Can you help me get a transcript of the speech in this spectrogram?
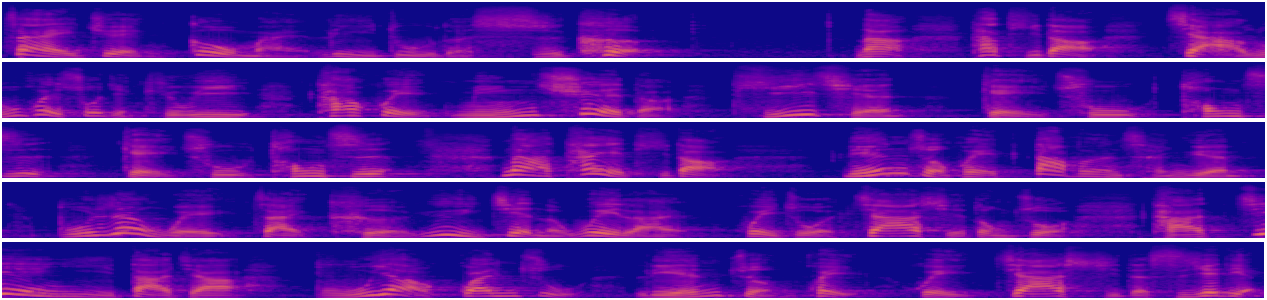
债券购买力度的时刻。那他提到，假如会缩减 QE，他会明确的提前给出通知，给出通知。那他也提到，联准会大部分成员不认为在可预见的未来会做加息动作。他建议大家不要关注联准会会加息的时间点。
